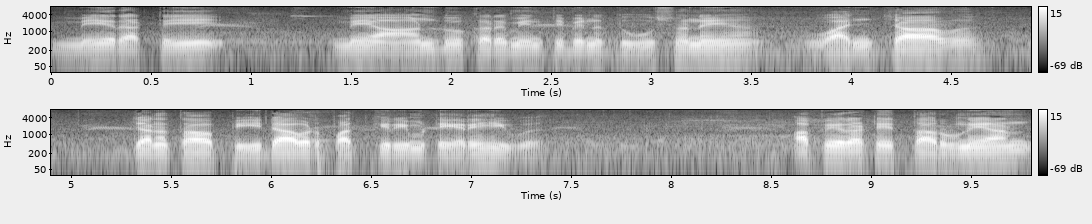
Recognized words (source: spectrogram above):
මේ රටේ මේ ආණ්ඩුව කරමින් තිබෙන දූෂණය වංචාව ජනතාව පීඩාවට පත් කිරීමට එරෙහිව අපේ රටේ තරුණයන්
